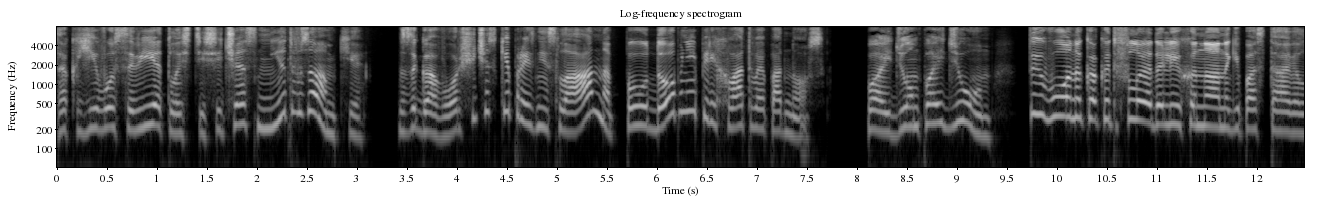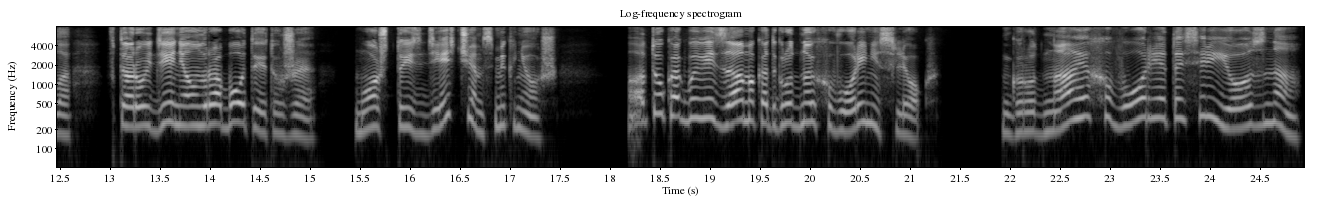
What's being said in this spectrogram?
«Так его светлости сейчас нет в замке?» Заговорщически произнесла Анна, поудобнее перехватывая поднос. «Пойдем, пойдем. Ты вон и как это Фледа лихо на ноги поставила. Второй день, а он работает уже. Может, ты здесь чем смекнешь? А то как бы весь замок от грудной хвори не слег». «Грудная хворь — это серьезно.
